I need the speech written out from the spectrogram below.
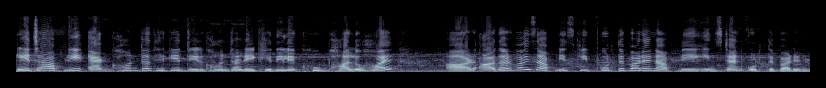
এটা আপনি এক ঘণ্টা থেকে দেড় ঘণ্টা রেখে দিলে খুব ভালো হয়। আর আদারওয়াইজ আপনি স্কিপ করতে পারেন, আপনি ইনস্ট্যান্ট করতে পারেন।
